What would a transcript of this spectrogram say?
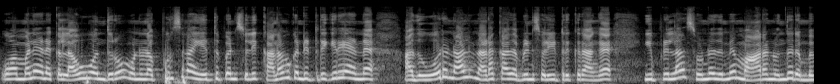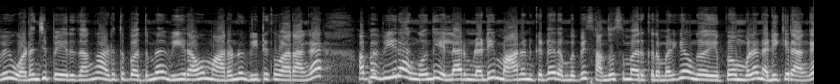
உன் மேலே எனக்கு லவ் வந்துடும் உன்னை நான் புருஷனா ஏற்றுப்பேன்னு சொல்லி கனவு கண்டுட்டு இருக்கிறேன். என்ன? அது ஒரு நாள் நடக்காது அப்படின்னு சொல்லிட்டு இருக்கிறாங்க. இப்படிலாம் சொன்னதுமே மாறன் வந்து ரொம்பவே உடஞ்சி போயிருந்தாங்க அடுத்து பார்த்தோம்னா வீராவும் மாறனும் வீட்டுக்கு வராங்க. அப்போ வீரா அங்கே வந்து எல்லாரும் முன்னாடி மாறன் கிட்ட ரொம்பவே சந்தோஷமா இருக்கிற மாதிரி அவங்க எப்பவும் போல நடிக்கிறாங்க.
